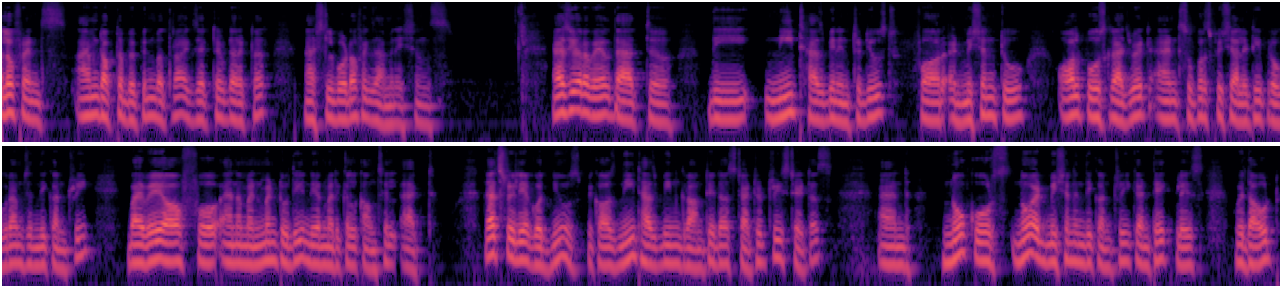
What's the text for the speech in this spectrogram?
Hello friends, I am Dr. Bipin Batra, Executive Director, National Board of Examinations. As you are aware that uh, the NEET has been introduced for admission to all postgraduate and super speciality programs in the country by way of uh, an amendment to the Indian Medical Council Act. That's really a good news because NEET has been granted a statutory status and no course, no admission in the country can take place without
